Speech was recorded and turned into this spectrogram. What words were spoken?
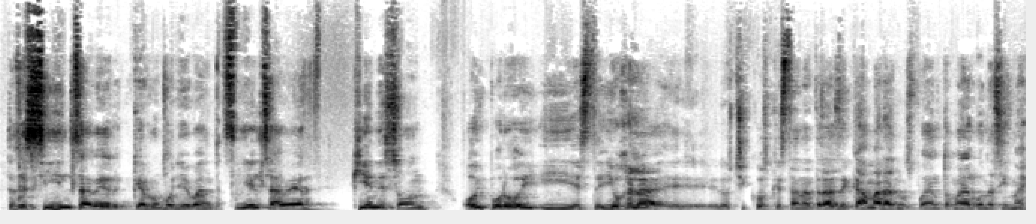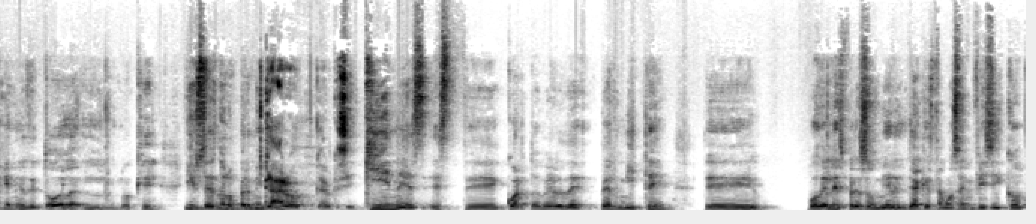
Entonces, sí el saber qué rumbo llevan, sí el saber quiénes son, hoy por hoy y este y ojalá eh, los chicos que están atrás de cámaras nos puedan tomar algunas imágenes de todo lo que y ustedes nos lo permiten. Claro claro que sí. Quién es este cuarto verde permite eh, poderles presumir ya que estamos en físico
